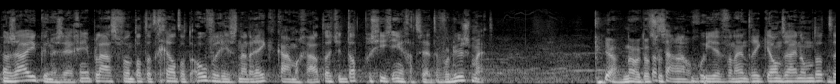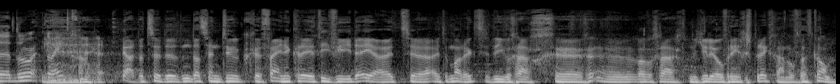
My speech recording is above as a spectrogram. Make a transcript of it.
dan zou je kunnen zeggen, in plaats van dat het geld dat over is naar de rekenkamer gaat... dat je dat precies in gaat zetten voor duurzaamheid. Ja, nou, dat, dat zou een goede van Hendrik Jan zijn om dat uh, door, doorheen te gaan. Ja, dat, dat zijn natuurlijk fijne creatieve ideeën uit, uh, uit de markt... Die we graag, uh, waar we graag met jullie over in gesprek gaan of dat kan.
